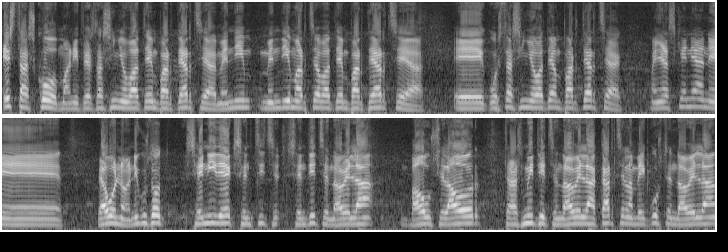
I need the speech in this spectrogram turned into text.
ez asko manifestazio baten parte hartzea, mendi, mendi martxa baten parte hartzea, e, kuestazio batean parte hartzeak, baina azkenean, e, ja, bueno, nik uste dut zenidek sentitzen, dabela, bauzela hor, transmititzen dabela, kartzelan ikusten dabela,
